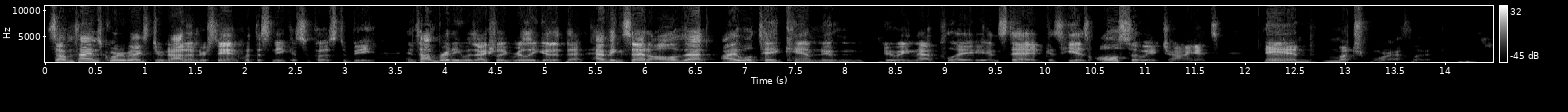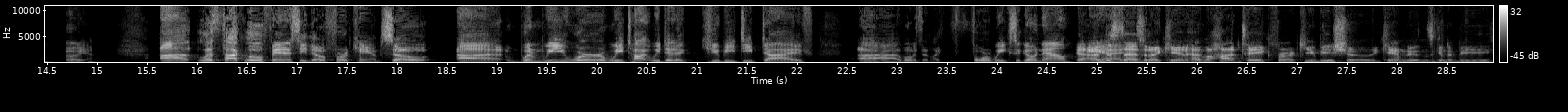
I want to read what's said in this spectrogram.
sometimes quarterbacks do not understand what the sneak is supposed to be. And Tom Brady was actually really good at that. Having said all of that, I will take Cam Newton doing that play instead because he is also a giant Yeah. and much more athletic. Oh yeah. Uh let's talk a little fantasy though for Cam. So uh when we were we talked we did a QB deep dive uh what was it like 4 weeks ago now? Yeah, I'm just sad that I can't have a hot take for our QB show that Cam Newton's going to be.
